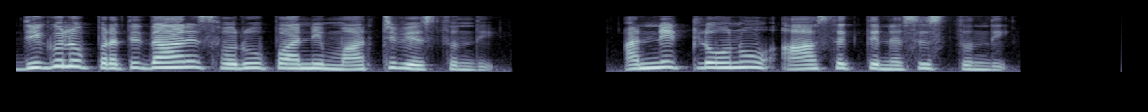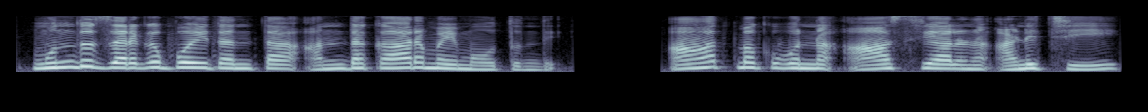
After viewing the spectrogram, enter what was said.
దిగులు ప్రతిదాని స్వరూపాన్ని మార్చివేస్తుంది. అన్నిట్లోనూ ఆసక్తి నశిస్తుంది. ముందు జరగబోయేదంతా అంధకారమయమవుతుంది. ఆత్మకు ఉన్న ఆశయాలను అణిచి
